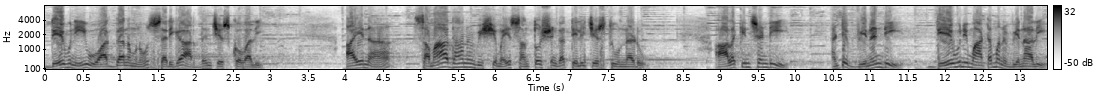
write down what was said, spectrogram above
దేవుని వాగ్దానమును సరిగా అర్థం చేసుకోవాలి. ఆయన సమాధానం విషయమై సంతోషంగా తెలియచేస్తూ ఉన్నాడు. ఆలకించండి అంటే వినండి దేవుని మాట మనం వినాలి.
